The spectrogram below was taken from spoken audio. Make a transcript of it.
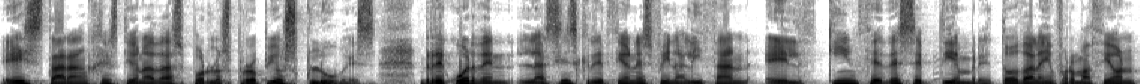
estarán gestionadas por los propios clubes. Recuerden, las inscripciones finalizan el 15 de septiembre. Toda la información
